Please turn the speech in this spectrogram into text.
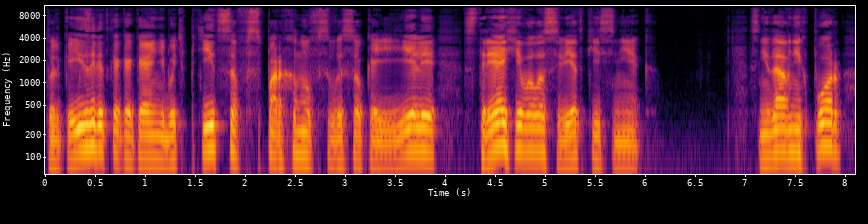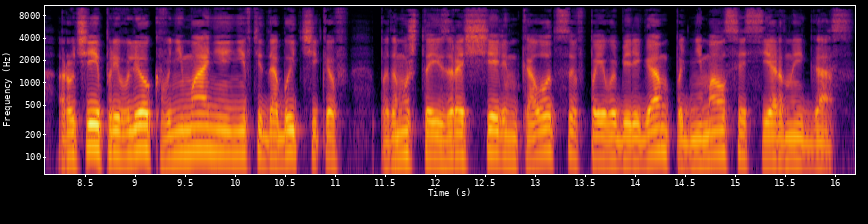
только изредка какая-нибудь птица, вспорхнув с высокой ели, стряхивала с ветки снег. С недавних пор ручей привлек внимание нефтедобытчиков, потому что из расщелин колодцев по его берегам поднимался серный газ.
